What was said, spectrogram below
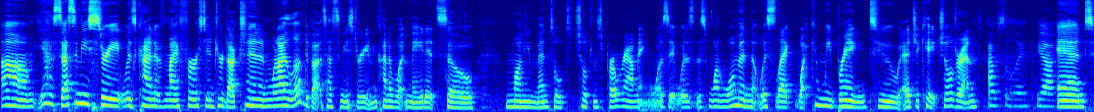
um yeah, Sesame Street was kind of my first introduction and what I loved about Sesame Street and kind of what made it so monumental to children's programming was it was this one woman that was like what can we bring to educate children Absolutely. Yeah. and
